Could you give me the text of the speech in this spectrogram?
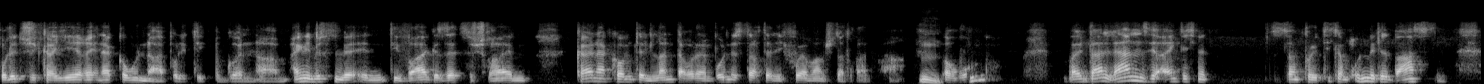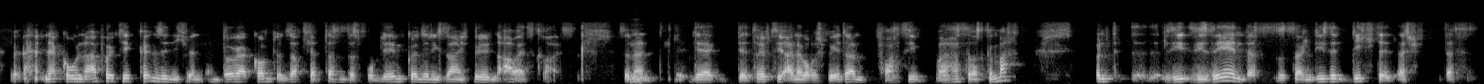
politische Karriere in der Kommunalpolitik begonnen haben. Eigentlich müssten wir in die Wahlgesetze schreiben, keiner kommt in den Landtag oder in den Bundestag, der nicht vorher mal im Stadtrat war. Hm. Warum? Weil da lernen sie eigentlich mit sozusagen Politik am unmittelbarsten. In der Kommunalpolitik können Sie nicht, wenn ein Bürger kommt und sagt, ich habe das und das Problem, können Sie nicht sagen, ich bilde einen Arbeitskreis, sondern hm. der, der trifft Sie eine Woche später und fragt Sie, hast du was gemacht? Und äh, Sie, Sie sehen, dass sozusagen diese Dichte, dass, dass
